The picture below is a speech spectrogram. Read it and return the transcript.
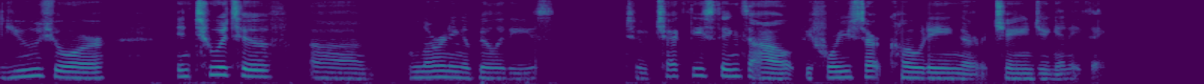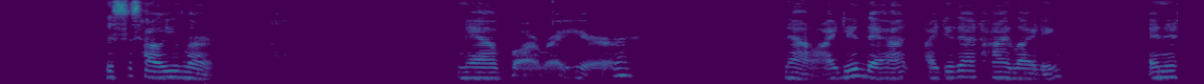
use your intuitive uh, learning abilities to check these things out before you start coding or changing anything. This is how you learn. Nav bar right here. Now, I did that. I did that highlighting. And it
